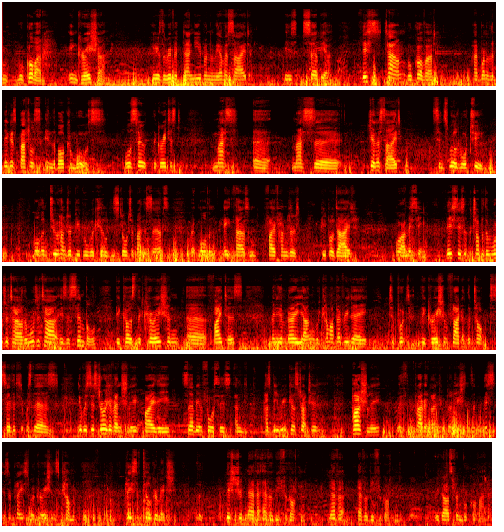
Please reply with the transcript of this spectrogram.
Vukovar in Croatia. Here's the river Danube and on the other side is Serbia. This town, Vukovar, had one of the biggest battles in the Balkan Wars. Also the greatest mass, uh, mass uh, genocide since World War II. More than 200 people were killed and slaughtered by the Serbs, but more than 8,500 people died or are missing. This is at the top of the water tower. The water tower is a symbol because the Croatian uh, fighters, many of them very young, would come up every day to put the Croatian flag at the top to say that it was theirs. It was destroyed eventually by the Serbian forces and has been reconstructed partially with private donations. And this is a place where Croatians come, a place of pilgrimage. That this should never ever be forgotten. Never ever be forgotten. Regards from Vukovar.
